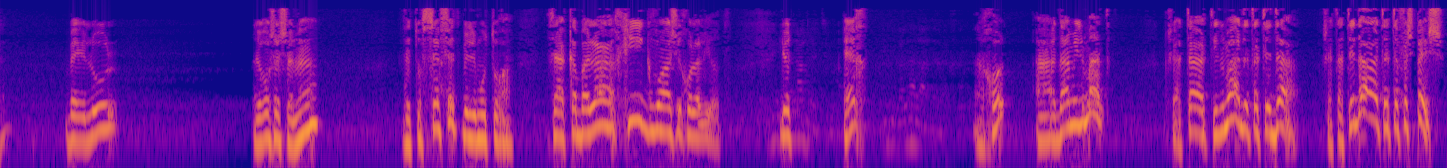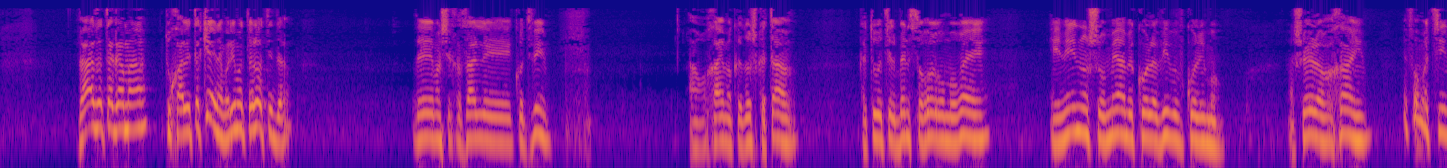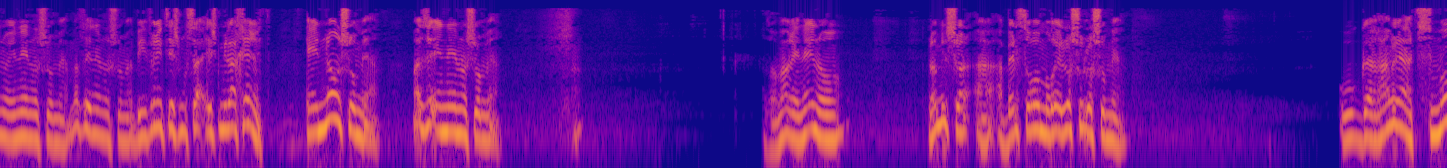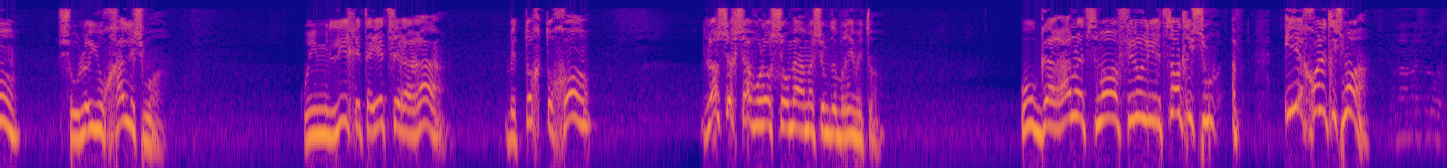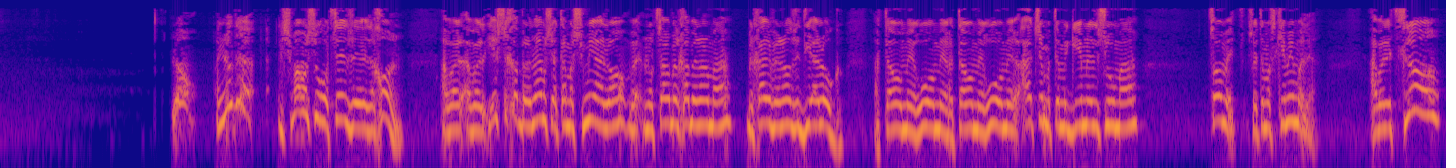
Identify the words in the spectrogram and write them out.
באלול לראש השנה, זה תוספת בלימוד תורה. זה הקבלה הכי גבוהה שיכולה להיות. איך? נכון, האדם ילמד. כשאתה תלמד אתה תדע, כשאתה תדע אתה תפשפש. ואז אתה גם? תוכל לתקן, אבל אם אתה לא תדע, זה מה שחז"ל אה, כותבים. האור הקדוש כתב, כתוב אצל בן סורר ומורה, איננו שומע בקול אביו ובקול אמו. השואל האור החיים, איפה מצינו איננו שומע? מה זה איננו שומע? בעברית יש, מושא, יש מילה אחרת, אינו שומע. מה זה איננו שומע? אז הוא אמר איננו, לא מלשון, הבן סורו מורה לא שהוא לא שומע. הוא גרם לעצמו שהוא לא יוכל לשמוע. הוא המליך את היצר הרע בתוך תוכו, לא שעכשיו הוא לא שומע מה שמדברים איתו. הוא גרם לעצמו אפילו לרצות לשמוע, אי יכולת לשמוע. לא, אני לא יודע, לשמוע מה שהוא רוצה זה נכון, אבל, אבל יש לך בן אדם שאתה משמיע לו, נוצר בינך ובינו מה? בינך לבינו זה דיאלוג. אתה אומר, הוא אומר, אתה אומר, הוא אומר, עד שאתם מגיעים לאיזשהו מה? צומת, שאתם מסכימים עליה. אבל אצלו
